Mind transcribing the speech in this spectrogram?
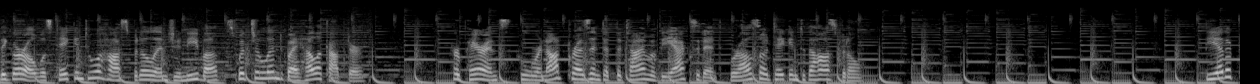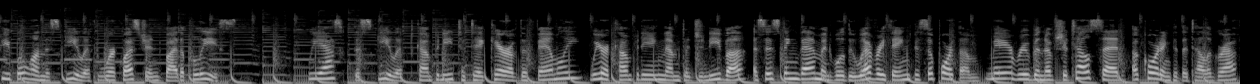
The girl was taken to a hospital in Geneva, Switzerland by helicopter. Her parents, who were not present at the time of the accident, were also taken to the hospital. The other people on the ski lift were questioned by the police. We asked the ski lift company to take care of the family, we're accompanying them to Geneva, assisting them and will do everything to support them, Mayor Rubin of Châtel said, according to The Telegraaf.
